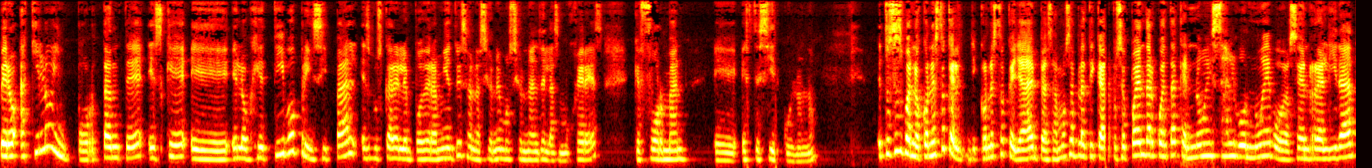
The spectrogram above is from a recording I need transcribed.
Pero aquí lo importante es que eh, el objetivo principal es buscar el empoderamiento y sanación emocional de las mujeres que forman eh, este círculo, ¿no? Entonces, bueno, con esto, que, con esto que ya empezamos a platicar, pues se pueden dar cuenta que no es algo nuevo, o sea, en realidad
